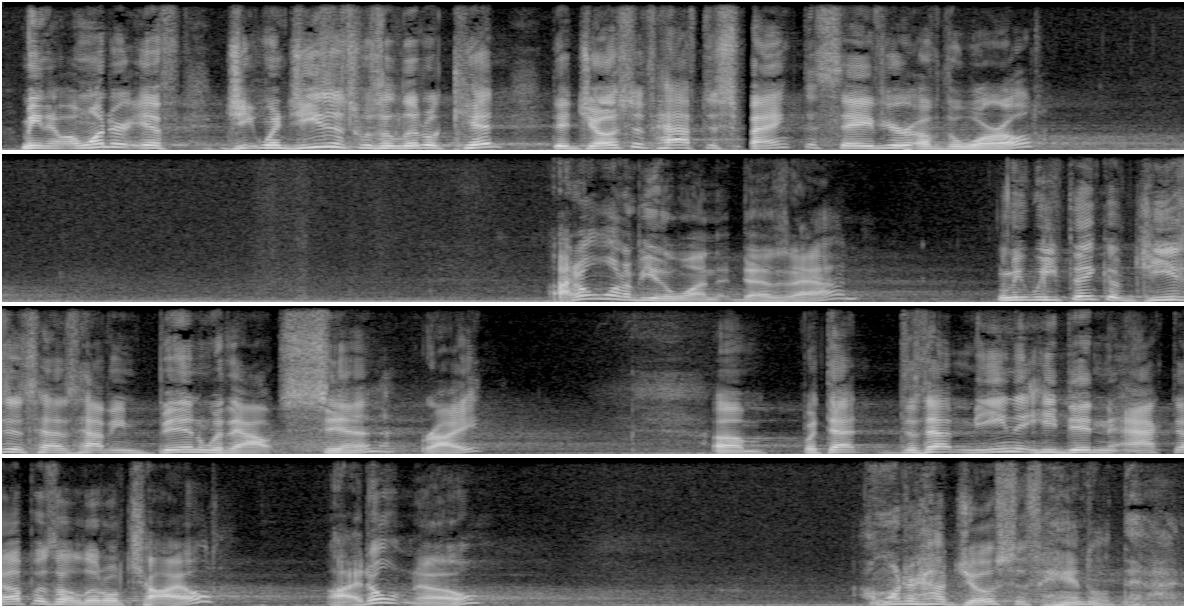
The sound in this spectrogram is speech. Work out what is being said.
I mean, I wonder if G- when Jesus was a little kid, did Joseph have to spank the Savior of the world? I don't want to be the one that does that. I mean, we think of Jesus as having been without sin, right? Um, but that, does that mean that he didn't act up as a little child? I don't know. I wonder how Joseph handled that.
